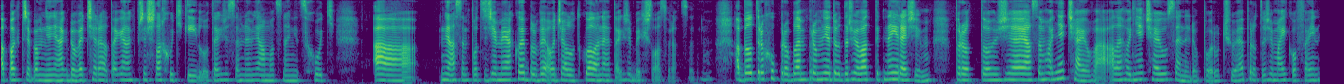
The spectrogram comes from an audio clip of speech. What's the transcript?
a pak třeba mě nějak do večera tak nějak přešla chuť k jídlu, takže jsem neměla moc na nic chuť. A měla jsem pocit, že mi jako je blbě od žaludku, ale ne tak, že bych šla zvracet. No. A byl trochu problém pro mě dodržovat pitný režim, protože já jsem hodně čajová, ale hodně čajů se nedoporučuje, protože mají kofein,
